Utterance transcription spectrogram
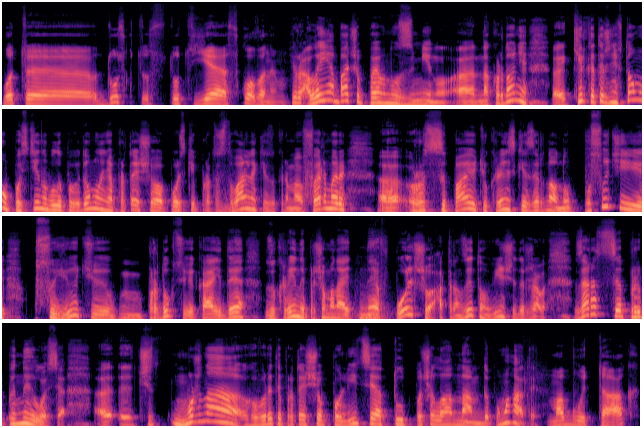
От е, Дуск тут- є скованим. Юра, але я бачу певну зміну Е, на кордоні. Е, Кілька тижнів тому постійно були повідомлення про те, що польські протестувальники, зокрема фермери, е, розсипають українське зерно. Ну по суті, псують продукцію, яка йде з України, причому навіть не в Польщу, а транзитом в інші держави. Зараз це припинилося. Чи можна говорити про те, що поліція тут почала нам допомагати? Мабуть, так.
